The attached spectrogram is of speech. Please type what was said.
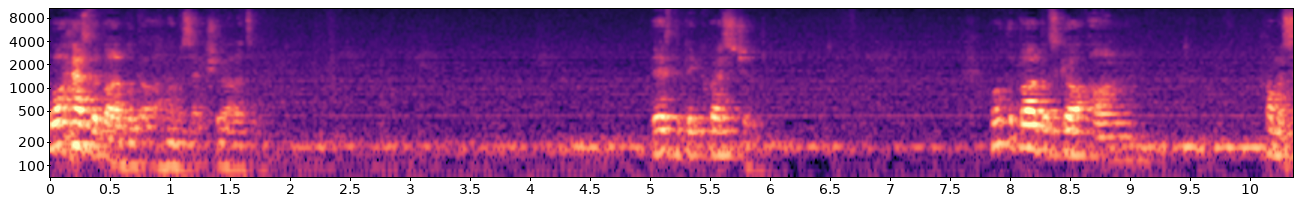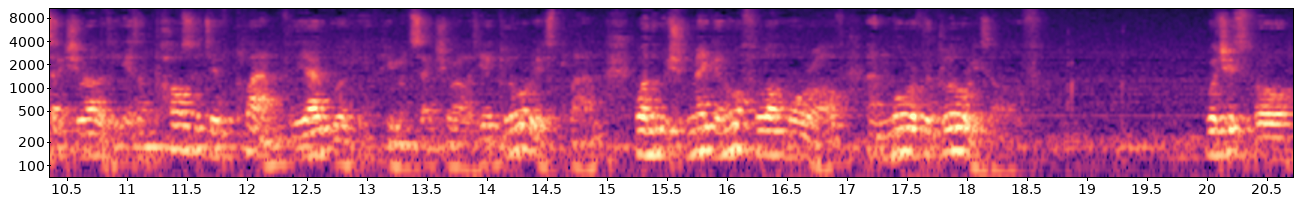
What has the Bible got on homosexuality? There's the big question. What the Bible's got on homosexuality is a positive plan for the outworking of human sexuality, a glorious plan, one that we should make an awful lot more of and more of the glories of, which is for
